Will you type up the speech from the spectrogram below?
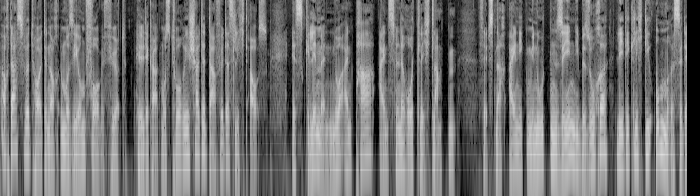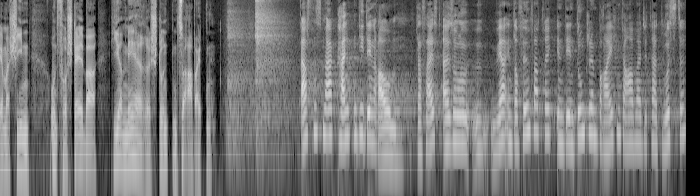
Auch das wird heute noch im Museum vorgeführt. Hildegard Mustori schaltet dafür das Licht aus. Es glimmen nur ein paar einzelne Rotlichtlampen. Selbst nach einigen Minuten sehen die Besucher lediglich die Umrisse der Maschinen. Unvorstellbar, hier mehrere Stunden zu arbeiten. Erstens mal kannten die den Raum. Das heißt also, wer in der Filmfabrik in den dunklen Bereichen gearbeitet hat, wusste,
